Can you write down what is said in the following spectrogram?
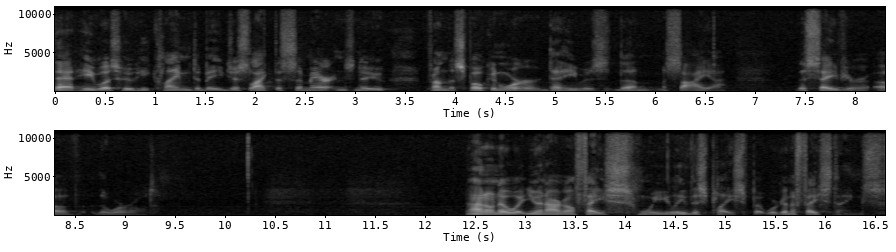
that he was who he claimed to be, just like the Samaritans knew from the spoken word that he was the Messiah, the Savior of the world. Now, I don't know what you and I are going to face when we leave this place, but we're going to face things.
